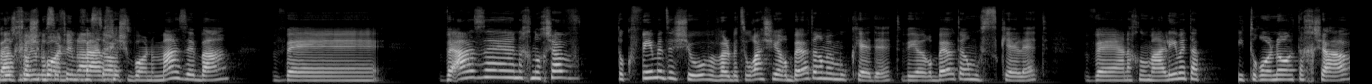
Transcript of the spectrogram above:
ועל חשבון, ועל חשבון מה זה בא, ו... ואז אה, אנחנו עכשיו תוקפים את זה שוב, אבל בצורה שהיא הרבה יותר ממוקדת והיא הרבה יותר מושכלת, ואנחנו מעלים את הפתרונות עכשיו,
